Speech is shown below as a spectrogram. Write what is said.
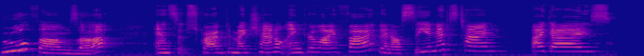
two thumbs up and subscribe to my channel Anchor Life 5 and I'll see you next time. Bye guys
